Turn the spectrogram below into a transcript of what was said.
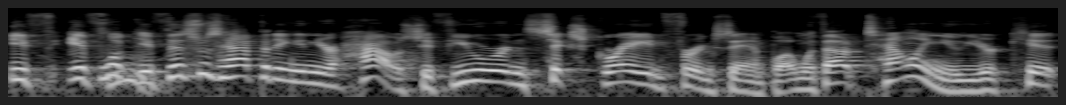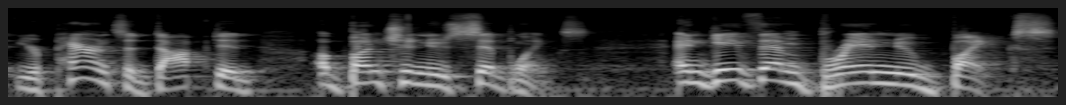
If, if look, if this was happening in your house, if you were in sixth grade, for example, and without telling you, your kid, your parents adopted a bunch of new siblings and gave them brand new bikes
